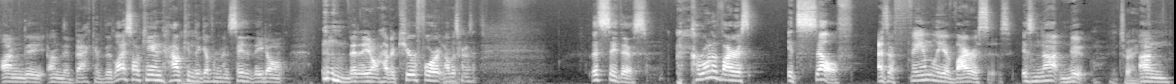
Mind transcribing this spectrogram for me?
on the on the back of the Lysol can. How can the government say that they don't that they don't have a cure for it and all this kind of stuff? Let's say this: coronavirus itself, as a family of viruses, is not new. That's right. Um,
